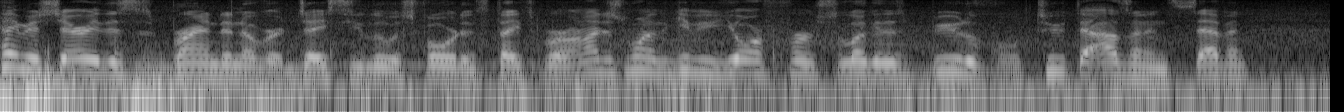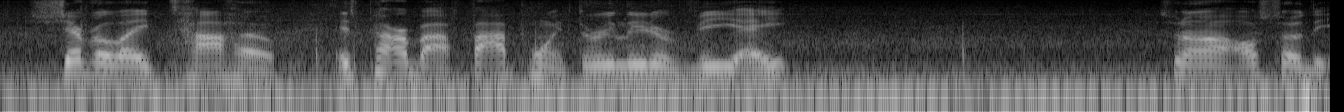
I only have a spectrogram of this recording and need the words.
Hey Miss Sherry, this is Brandon over at JC Lewis Ford in Statesboro, and I just wanted to give you your first look at this beautiful 2007 Chevrolet Tahoe. It's powered by a 5.3 liter V8. This one uh, also the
